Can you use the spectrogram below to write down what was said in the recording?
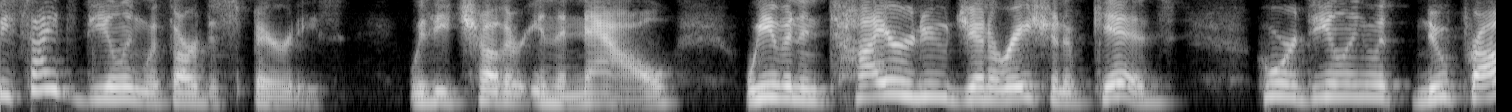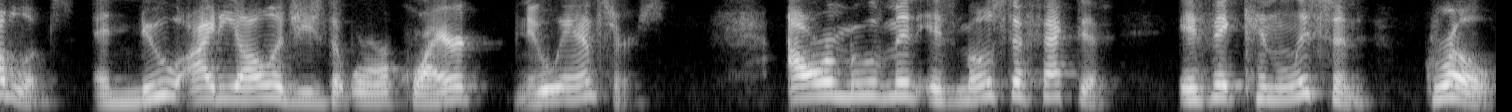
Besides dealing with our disparities with each other in the now, we have an entire new generation of kids who are dealing with new problems and new ideologies that will require new answers. Our movement is most effective if it can listen, grow,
